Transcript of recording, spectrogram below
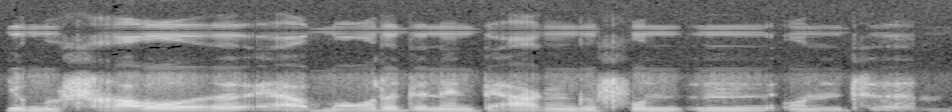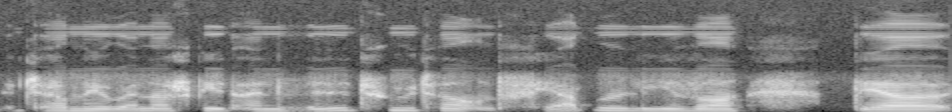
junge Frau äh, ermordet in den Bergen gefunden. Und äh, Jeremy Renner spielt einen Wildhüter und Fährtenleser, der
